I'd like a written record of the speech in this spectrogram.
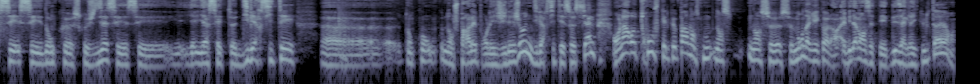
c'est donc ce que je disais, il y, a cette diversité euh, dont je parlais pour les Gilets jaunes, diversité sociale, on la retrouve quelque part dans ce, monde agricole. Alors évidemment, c'était des agriculteurs,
